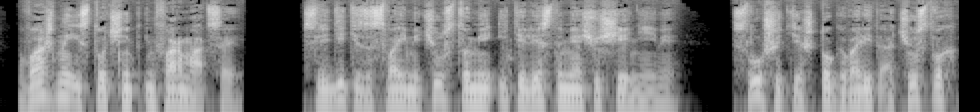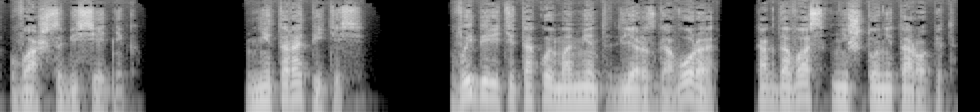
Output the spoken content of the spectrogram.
– важный источник информации. Следите за своими чувствами и телесными ощущениями. Слушайте, что говорит о чувствах ваш собеседник. Не торопитесь. Выберите такой момент для разговора, когда вас ничто не торопит,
